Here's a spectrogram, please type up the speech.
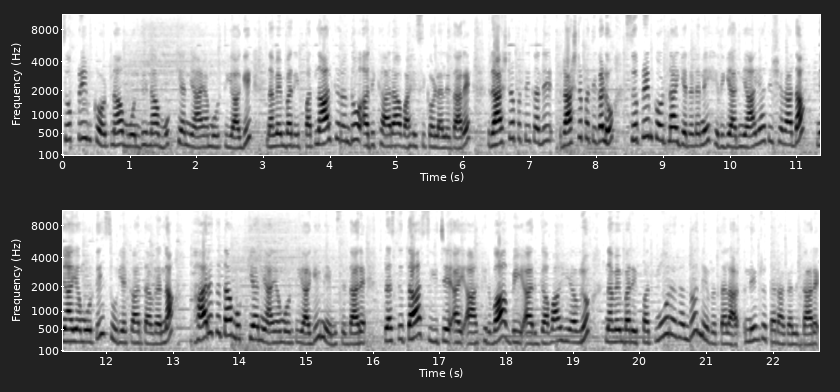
ಸುಪ್ರೀಂ ಕೋರ್ಟ್ನ ಮುಂದಿನ ಮುಖ್ಯ ನ್ಯಾಯಮೂರ್ತಿಯಾಗಿ ನವೆಂಬರ್ ಇಪ್ಪತ್ನಾಲ್ಕರಂದು ಅಧಿಕಾರ ವಹಿಸಿಕೊಳ್ಳಲಿದ್ದಾರೆ. ರಾಷ್ಟ್ರಪತಿ ರಾಷ್ಟ್ರಪತಿಗಳು ಸುಪ್ರೀಂ ಕೋರ್ಟ್ನ ಎರಡನೇ ಹಿರಿಯ ನ್ಯಾಯಾಧೀಶರಾದ ನ್ಯಾಯಮೂರ್ತಿ ಸೂರ್ಯಕಾಂತ್ ಅವರನ್ನ ಭಾರತದ ಮುಖ್ಯ ನ್ಯಾಯಮೂರ್ತಿಯಾಗಿ ನೇಮಿಸಿದ್ದಾರೆ. ಪ್ರಸ್ತುತ ಸಿಜೆಐ ಆಗಿರುವ ಬಿಆರ್ ಗವಾಯಿ ಅವರು ನವೆಂಬರ್ ಇಪ್ಪತ್ಮೂರರಂದು ನಿವೃತ್ತಲ, ನಿವೃತ್ತರಾಗಲಿದ್ದಾರೆ.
